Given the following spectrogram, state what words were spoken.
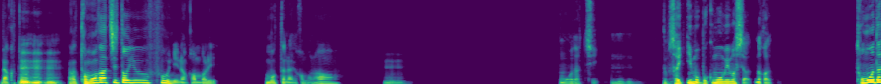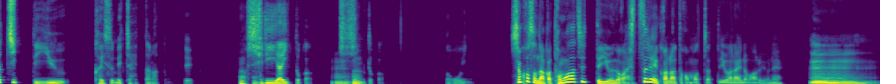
なくて、うん。うん。なんか友達という風になんかあんまり思ってないかもうん。友達。うん。でも最近、今僕も見ました。なんか、友達っていう回数めっちゃ減ったなと思って、な、知り合いとかうん知人とかが多いな。それこそなんか友達っていうのが失礼かなとか思っちゃって言わないのもあるよねうん。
